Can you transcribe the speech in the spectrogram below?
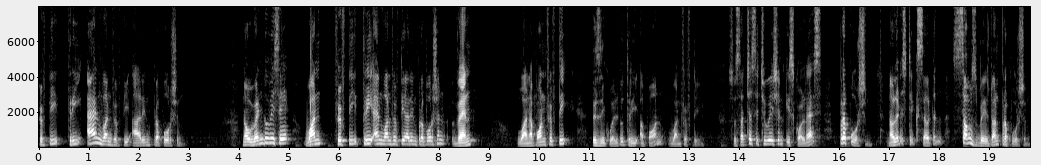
153 and 150 are in proportion. Now when do we say 153 and 150 are in proportion? When 1 upon 50 is equal to 3 upon 150. So such a situation is called as proportion. Now let us take certain sums based on proportion.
